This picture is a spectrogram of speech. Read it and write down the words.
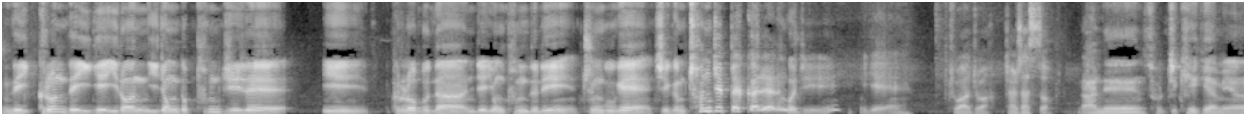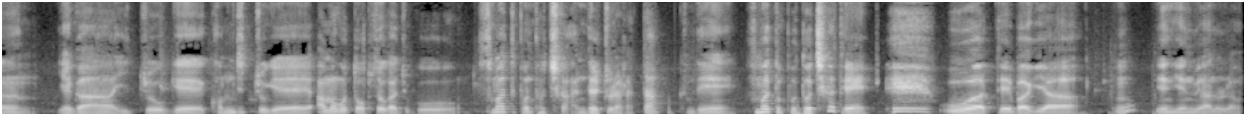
근데 그런데 이게 이런 이 정도 품질의 이 글러브나 이제 용품들이 중국에 지금 천재백가리라는 거지. 이게. 좋아, 좋아. 잘 샀어. 나는 솔직히 얘기하면 얘가 이쪽에 검지 쪽에 아무것도 없어가지고 스마트폰 터치가 안 될 줄 알았다? 근데 스마트폰 터치가 돼. 우와 대박이야. 응? 얘, 얘는 왜 안 올라와?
